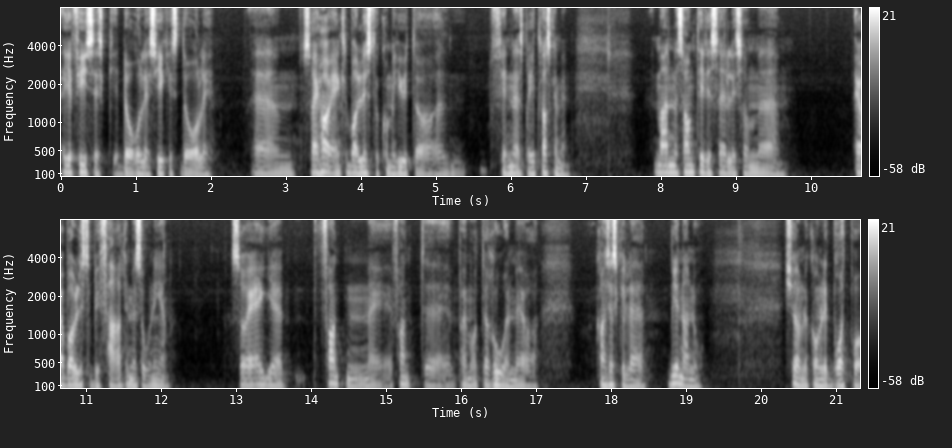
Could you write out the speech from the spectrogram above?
Jeg er fysisk dårlig, psykisk dårlig. Eh, så jeg har egentlig bare lyst til å komme meg ut og finne spritflasken min. Men samtidig så er det liksom eh, Jeg har bare lyst til å bli ferdig med soningen. Så jeg eh, fant, meg, fant eh, på en måte roen med å kanskje skulle begynne nå. Sjøl om det kom litt brått på.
